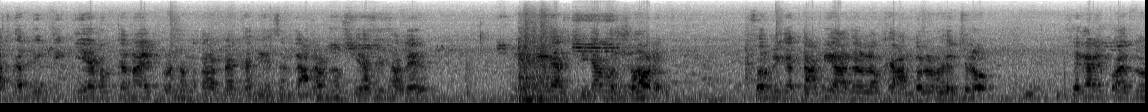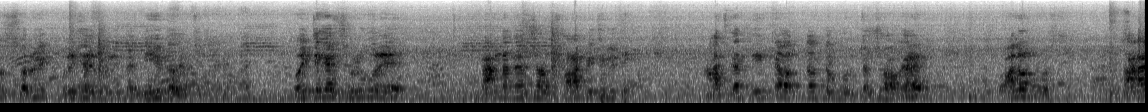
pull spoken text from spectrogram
আজকের দিনটি কি এবং কেন এই প্রসঙ্গে তারা ব্যাখ্যা দিয়েছেন। যে আঠারোশো ছিয়াশি সালে আমেরিকার শিকাগো শহরে শ্রমিকের দাবি আদায়ের লক্ষ্যে আন্দোলন হয়েছিল। সেখানে কয়েকজন শ্রমিক পুলিশের গুলিতে নিহত হয়েছিল ওই থেকে শুরু করে বাংলাদেশ সহ সারা পৃথিবীতে আজকের দিনটা অত্যন্ত গুরুত্ব সহকারে পালন করছে। তারা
